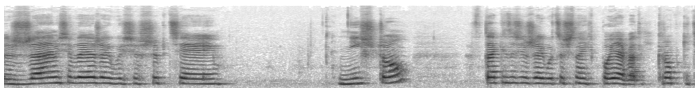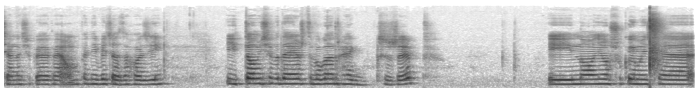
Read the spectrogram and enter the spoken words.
że mi się wydaje, że jakby się szybciej niszczą, w takim sensie, że jakby coś się na nich pojawia, takie kropki ciemne się pojawiają, pewnie wiecie o co chodzi. I to mi się wydaje, że to wygląda trochę jak grzyb. I no nie oszukujmy się,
